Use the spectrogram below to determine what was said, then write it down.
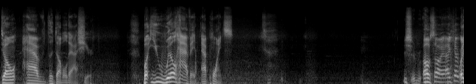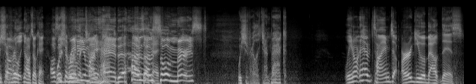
don't have the double dash here but you will have it at points You should, oh, sorry. I kept. we should sorry. really no it's okay I was we like reading really in my back. head. No, I was, it's I was so immersed. we should really turn back we don't have time to argue about this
